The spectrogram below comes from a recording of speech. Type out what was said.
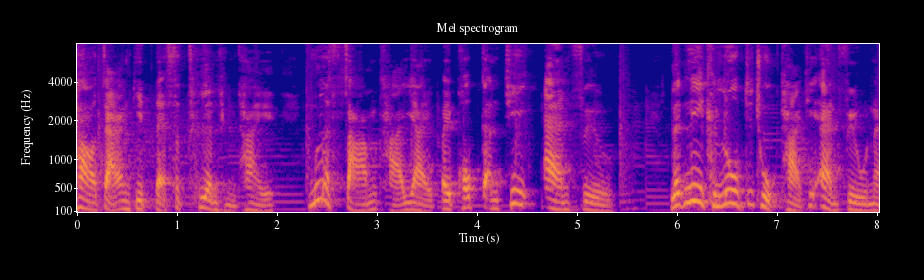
ข่าวจากอังกฤษแต่สะเทือนถึงไทย เมื่อ 3 ขาใหญ่ไปพบกันที่แอนฟิลด์และนี่คือรูปที่ถูกถ่ายที่แอนฟิลด์ใน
